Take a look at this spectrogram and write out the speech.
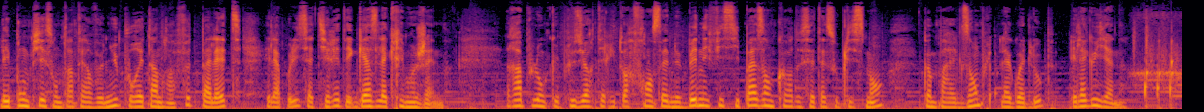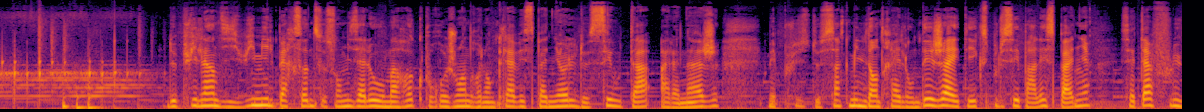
Les pompiers sont intervenus pour éteindre un feu de palette et la police a tiré des gaz lacrymogènes. Rappelons que plusieurs territoires français ne bénéficient pas encore de cet assouplissement, comme par exemple la Guadeloupe et la Guyane. Depuis lundi, 8000 personnes se sont mises à l'eau au Maroc pour rejoindre l'enclave espagnole de Ceuta à la nage, mais plus de 5000 d'entre elles ont déjà été expulsées par l'Espagne. Cet afflux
